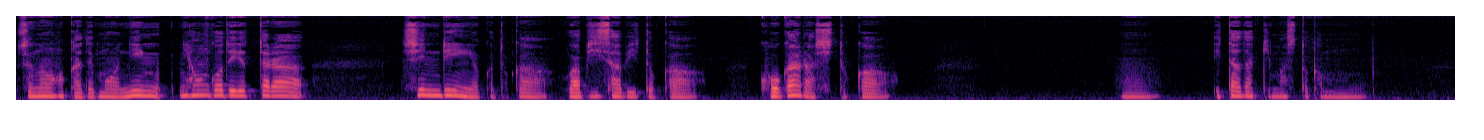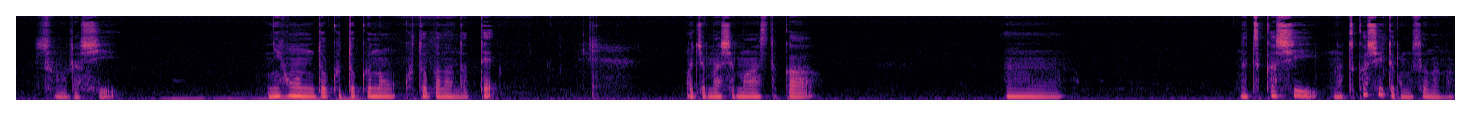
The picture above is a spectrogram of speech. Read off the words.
その他でもに日本語で言ったら森林浴とかわびさびとか木枯らしとかうんいただきますとかもそうらしい。日本独特の言葉なんだって。お邪魔しますとか。うん。懐かしい。懐かしいとかもそうな。の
